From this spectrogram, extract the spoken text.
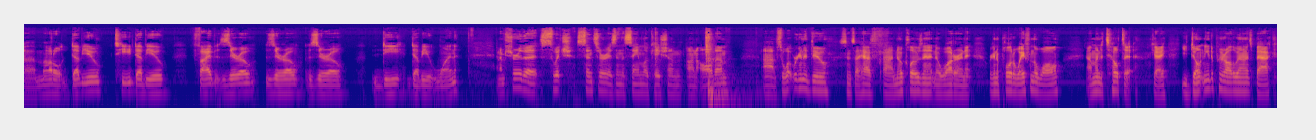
uh, model WTW5000DW1. And I'm sure the switch sensor is in the same location on all of them. Um, so what we're gonna do, since I have uh, no clothes in it, no water in it, we're gonna pull it away from the wall. I'm gonna tilt it, okay? You don't need to put it all the way on its back.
